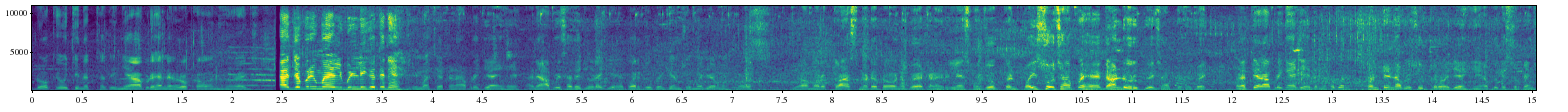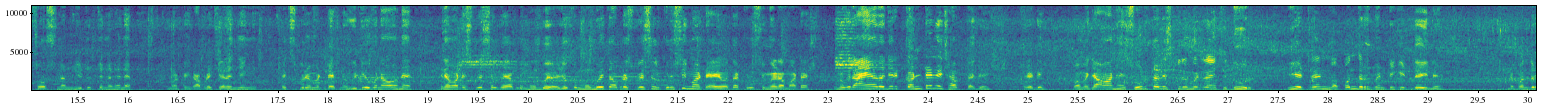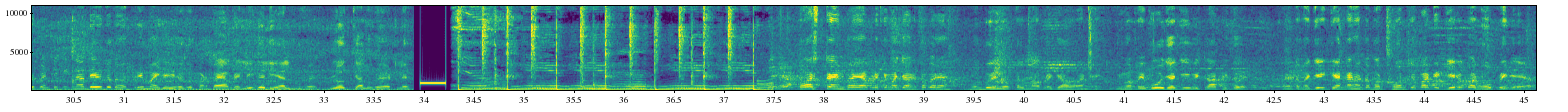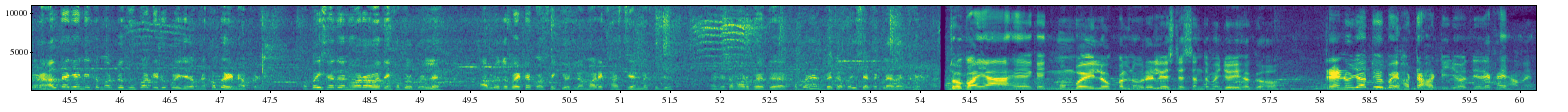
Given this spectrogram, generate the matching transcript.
ડોકે ઓછી નથી થતી. ત્યાં આપણે હે ને રોકાવાની હોય આજ. આ જબરી મહેલ બિલ્ડિંગ હતી ને? એમાંથી અટાણે આપણે જાય છે. અને આપણી સાથે જોડાઈ ગયા છે ભાર્ગવભાઈ. કેમ છો? મજામાં? બસ. જો અમારો ક્લાસમેટ હતો અને ભાઈ અટાણે રિલાયન્સમાં જોબ કરીને પૈસો છાપે છે ગાંડો રૂપિયો છાપે છે ભાઈ. અને અત્યારે આપણે ક્યાં જઈએ તમને ખબર? કન્ટેન્ટ આપણે શૂટ કરવા જાય છીએ આપણે કિશોર કંઈક શોર્ટ્સ નામની યુટ્યુબ ચેનલ છે ને એમાં કંઈક આપણે ચેલેન્જિંગ એક્સપેરિમેન્ટ ટાઈપનો વીડિયો બનાવો ને એના માટે સ્પેશિયલ ભાઈ આપણે મુંબઈ આવ્યો. કે મુંબઈ તો આપણે સ્પેશિયલ કૃષિ માટે આવ્યા હતા કૃષિ મેળા માટે. મેં કીધું અહીંયા તો જરી કન્ટેન્ટ છાપતા જાય. રેડી તો અમે જવાના સુડતાલીસ કિલોમીટર અહીંથી દૂર. એ ટ્રેનમાં પંદર રૂપિયાની ટિકિટ દઈને. ને પંદર રૂપિયાની ટિકિટ ના દેવી તો તમે ફ્રીમાં જઈ શકો, પણ ભાઈ આપણે લીગલી હાલવું હોય બ્લોગ ચાલુ હોય એટલે. ફર્સ્ટ ટાઈમ ભાઈ આપણે કેમાં જવાનું ખબર છે? મુંબઈ લોકલમાં આપણે જવાના એમાં ભાઈ બહુ જજી એવી ટ્રાફિક હોય. અને તમે જે ધ્યાન રાખો તમારો ફોન કે પાકેટ જે રૂપિયાનું ઉપડી જાય. આપણે હાલતા જાય ને તમારું ભેગું પાકેટ ઉપડી જાય, તમને ખબર ના પડે. પૈસા દેવાનો વારા હોય તો ખબર પડે. લે, આપણે તો ભાઈ ટકો થઈ ગયો એટલે અમારે ખાસ ધ્યાન જોઈએ. કારણ કે તમારો ભાઈ ખબર છે ને ભેગા પૈસા કેટલા રાખે? તો ભાઈ આ હે કંઈક મુંબઈ લોકલનું રેલવે સ્ટેશન તમે જોઈ શકો. ટ્રેનું જતું હોય ભાઈ હટાહટી, જો દેખાય સામે.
